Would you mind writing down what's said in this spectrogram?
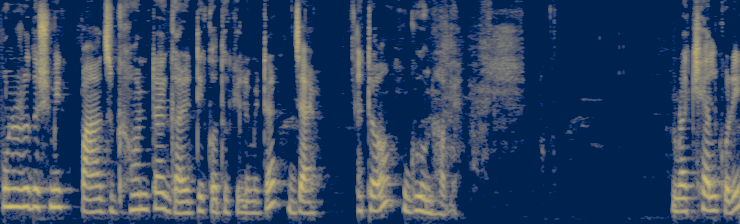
পনেরো দশমিক পাঁচ ঘন্টায় গাড়িটি কত কিলোমিটার যায়? এটাও গুণ হবে। আমরা খেয়াল করি,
